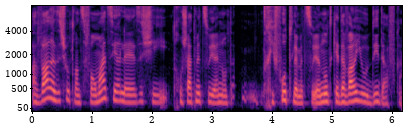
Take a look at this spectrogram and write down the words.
עבר איזושהי טרנספורמציה לאיזושהי תחושת מצוינות, דחיפות למצוינות כדבר יהודי דווקא.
